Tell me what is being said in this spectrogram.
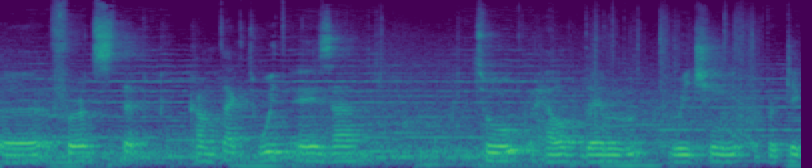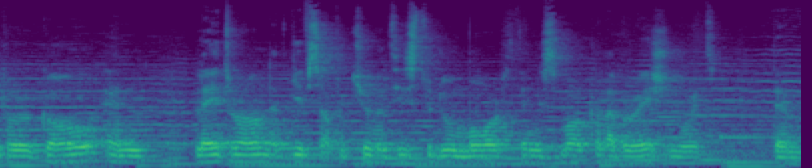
uh, first step contact with ESA to help them reaching a particular goal and later on that gives opportunities to do more things, more collaboration with them.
